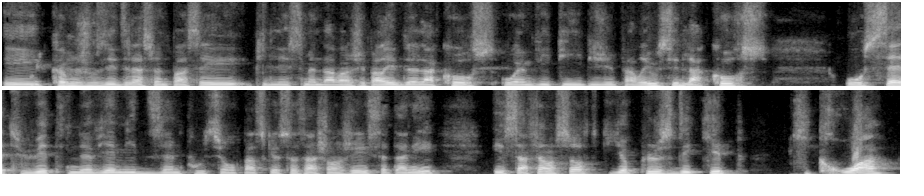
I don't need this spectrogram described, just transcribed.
et comme je vous ai dit la semaine passée, puis les semaines d'avant, j'ai parlé de la course au MVP, puis j'ai parlé aussi de la course aux 7, 8, 9e et 10e position parce que ça, ça a changé cette année et ça fait en sorte qu'il y a plus d'équipes qui croient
